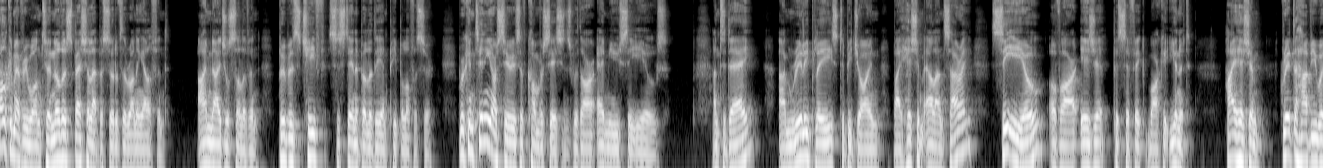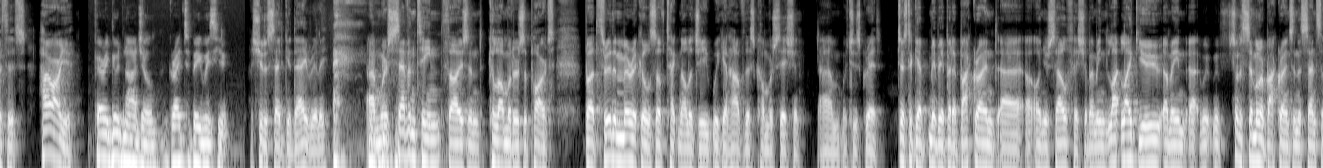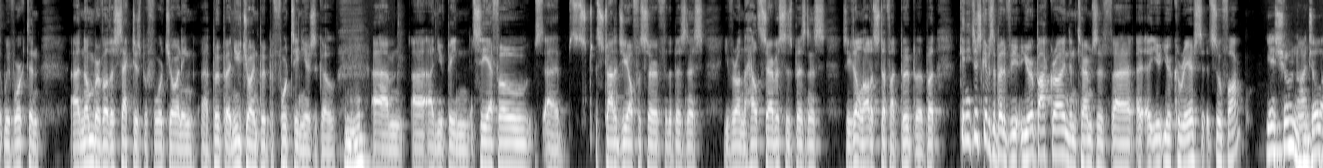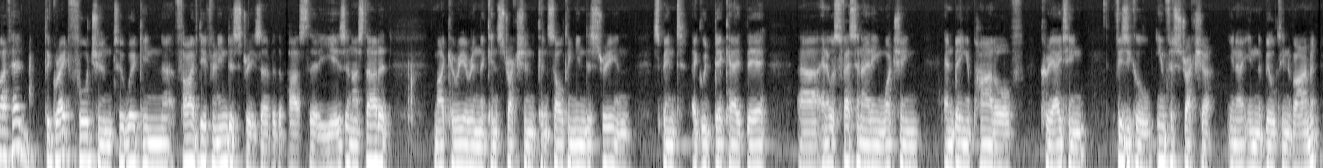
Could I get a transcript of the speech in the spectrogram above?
Welcome, everyone, to another special episode of The Running Elephant. I'm Nigel Sullivan, Bupa's Chief Sustainability and People Officer. We're continuing our series of conversations with our MU CEOs. And today, I'm really pleased to be joined by Hisham El Ansary, CEO of our Asia Pacific Market Unit. Hi, Hisham. Great to have you with us. How are you? Very good, Nigel. Great to be with you. I should have said good day, really. Um, we're 17,000 kilometers apart, but through the miracles of technology, we can have this conversation, um, which is great. Just to get maybe a bit of background uh, on yourself, Hisham. I mean, like, like you, I mean, uh, we've sort of similar backgrounds in the sense that we've worked in a number of other sectors before joining uh, Bupa. And you joined Bupa 14 years ago. Mm-hmm. Um, uh, and you've been CFO, uh, st- strategy officer for the business. You've run the health services business. So you've done a lot of stuff at Bupa. But can you just give us a bit of your background in terms of uh, uh, your, your career so far? Yeah, sure, Nigel. I've had the great fortune to work in uh, five different industries over the past 30 years. And I started my career in the construction consulting industry and spent a good decade there, uh, and it was fascinating watching and being a part of creating physical infrastructure, you know, in the built environment.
